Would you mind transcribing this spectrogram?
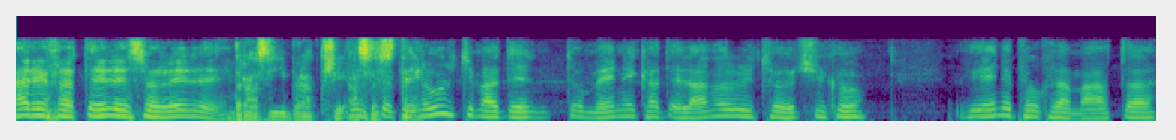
E Drazí bratři a sestry, viene proclamata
